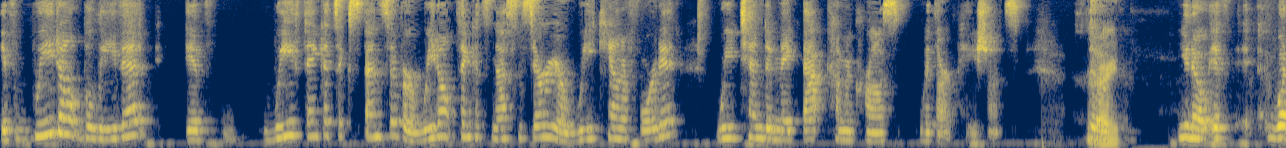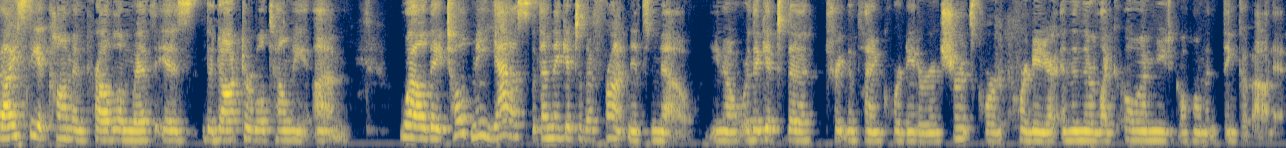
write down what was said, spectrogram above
if we don't believe it if we think it's expensive or we don't think it's necessary or we can't afford it, we tend to make that come across with our patients. So, right. you know, if what I see a common problem with is the doctor will tell me, um, well, they told me yes, but then they get to the front and it's no, you know, or they get to the treatment plan coordinator, insurance co- coordinator, and then they're like, oh, I need to go home and think about it.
